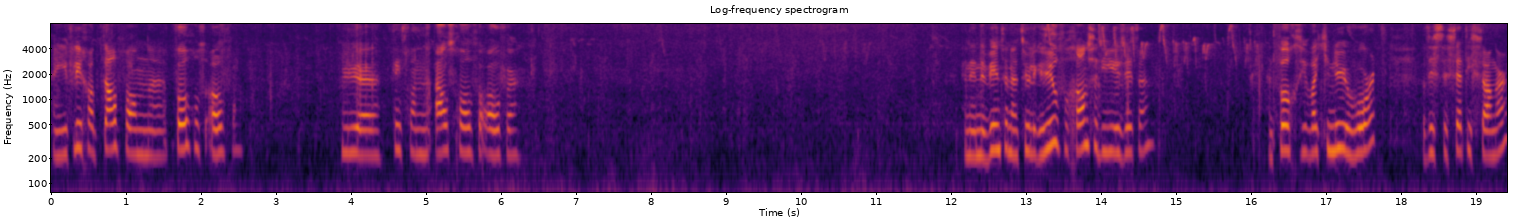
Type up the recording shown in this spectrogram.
En hier vliegen ook tal van uh, vogels over. Nu uh, vliegt gewoon een aalscholven over. En in de winter natuurlijk heel veel ganzen die hier zitten. Het vogeltje wat je nu hoort, dat is de settizanger.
